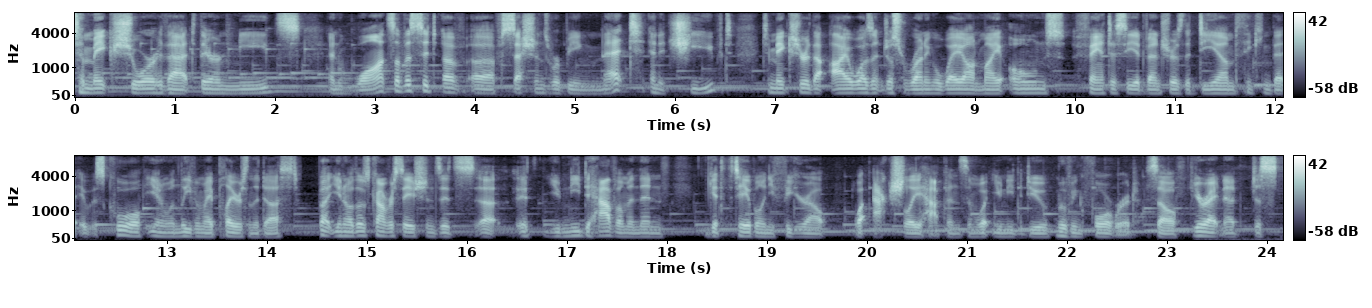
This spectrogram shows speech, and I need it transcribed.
to make sure that their needs and wants of a sit- of, of sessions were being met and achieved to make sure that I wasn't just running away on my own fantasy adventure as the DM, thinking that it was cool, you know, and leaving my players in the dust. But you know, those conversations, it's uh, it you need to have them, and then you get to the table and you figure out what actually happens and what you need to do moving forward. So you're right, Ned. Just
